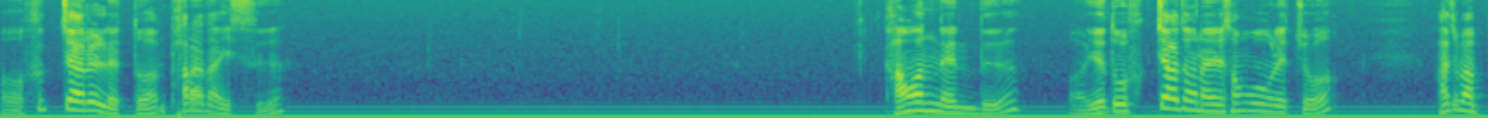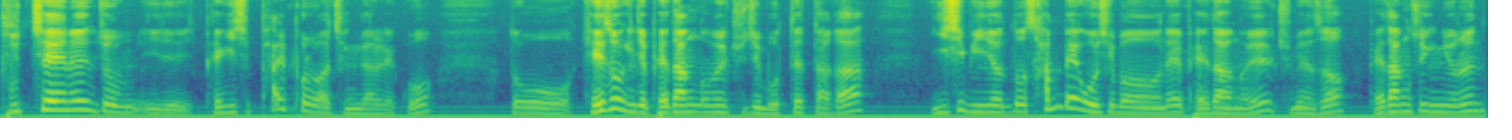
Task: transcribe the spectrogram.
어, 흑자를 냈던 파라다이스 강원랜드 어, 얘도 흑자 전환에 성공을 했죠. 하지만 부채는 좀 이제 128%가 증가를 했고 또 계속 이제 배당금을 주지 못했다가 22년도 350원의 배당을 주면서 배당 수익률은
